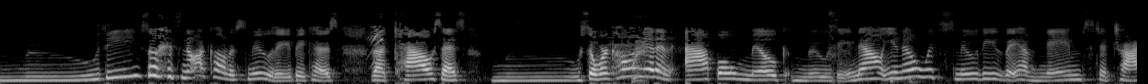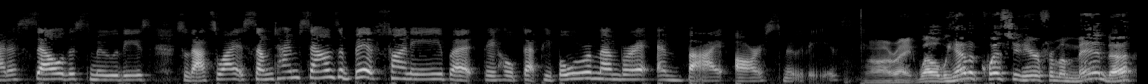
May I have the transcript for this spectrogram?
smoothie? So it's not called a smoothie because the cow says moo. So we're calling it an apple milk smoothie. Now, you know, with smoothies, they have names to try to sell the smoothies. So that's why it sometimes sounds a bit funny, but they hope that people will remember it and buy our smoothies. All right. Well, we have a question here from Amanda.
